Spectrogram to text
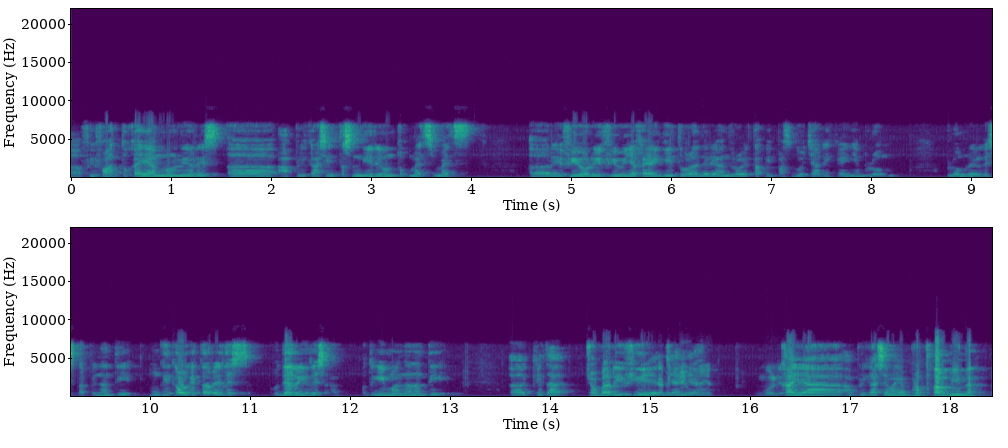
eh, FIFA tuh kayak meliris eh, aplikasi tersendiri untuk match-match eh, review-reviewnya kayak gitu lah dari Android. Tapi pas gue cari kayaknya belum belum rilis. Tapi nanti mungkin kalau kita rilis udah rilis atau gimana nanti eh, kita coba review ya Kita Jan ya. Boleh. Kayak aplikasi My Pertamina.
